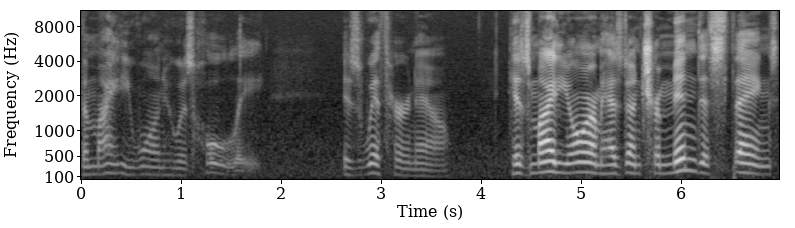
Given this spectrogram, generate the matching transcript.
The mighty one who is holy is with her now. His mighty arm has done tremendous things.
